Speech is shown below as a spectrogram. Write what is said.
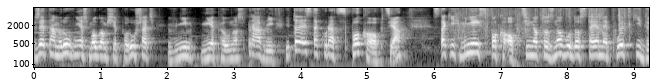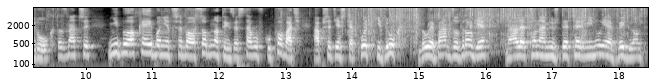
że tam również mogą się poruszać w nim niepełnosprawni. I to jest akurat spoko opcja. Z takich mniej spoko opcji, no to znowu dostajemy płytki dróg, to znaczy niby ok, bo nie trzeba osobno tych zestawów kupować, a przecież te płytki dróg były bardzo drogie, no ale to nam już determinuje wygląd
